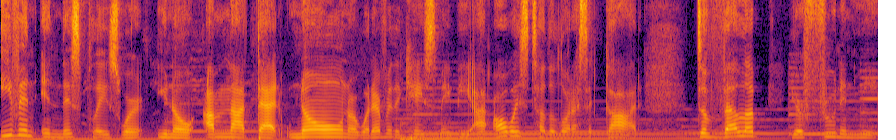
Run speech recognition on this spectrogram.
even in this place where, you know, I'm not that known or whatever the case may be, I always tell the Lord, I said, God, develop your fruit in me.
